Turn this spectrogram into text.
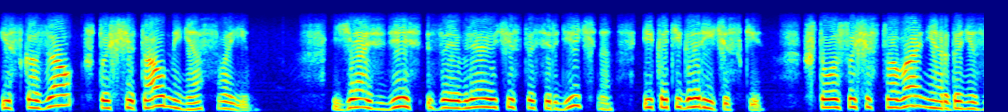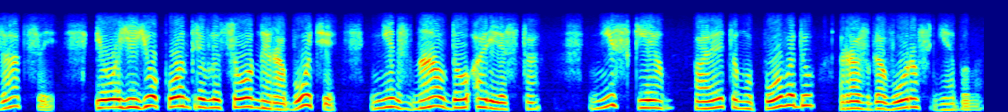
и сказал, что считал меня своим. Я здесь заявляю чистосердечно и категорически, что о существовании организации и о ее контрреволюционной работе не знал до ареста ни с кем, по этому поводу разговоров не было.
